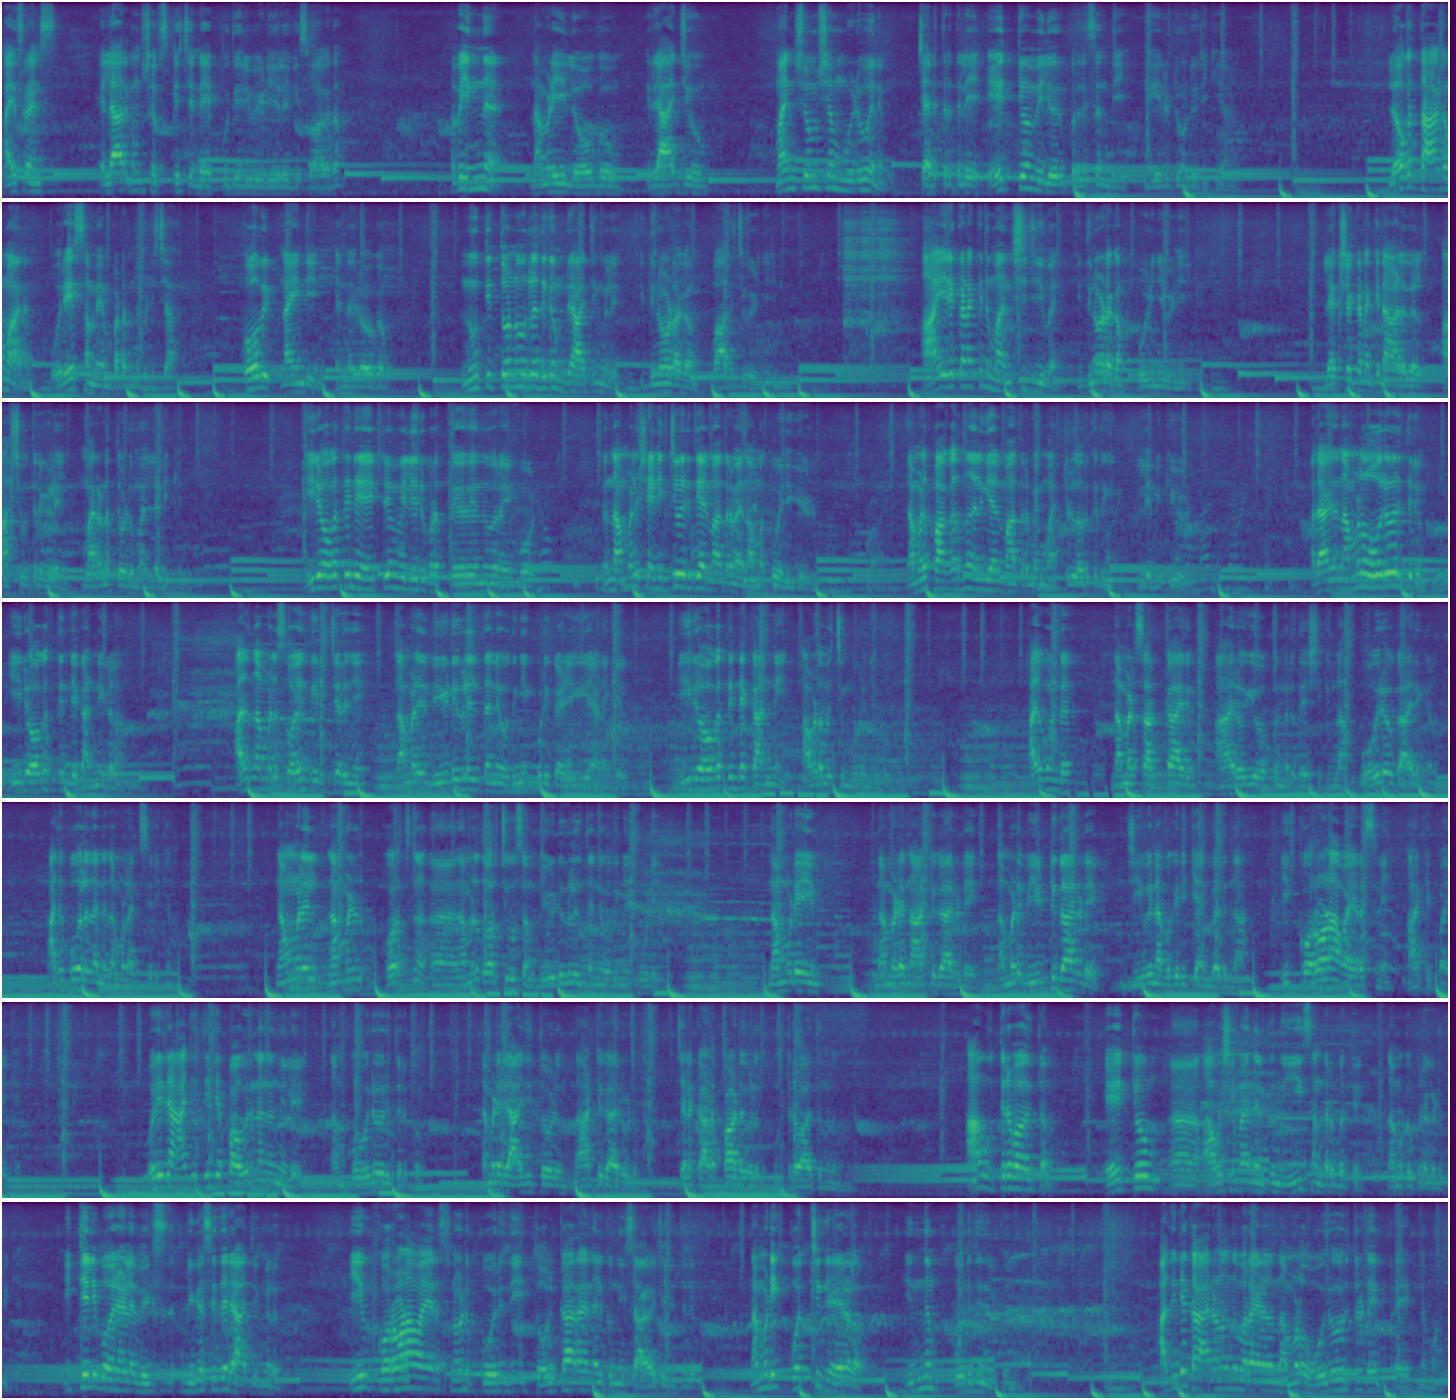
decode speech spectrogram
Hi friends എല്ലാവർക്കും chef's കിച്ചന്റെ പുതിയൊരു വീഡിയോയിലേക്ക് സ്വാഗതം. അപ്പോൾ ഇന്ന് നമ്മുടെ ഈ ലോകവും രാജ്യവും മനുഷ്യവംശം മുഴുവനും ചരിത്രത്തിലെ ഏറ്റവും വലിയൊരു പ്രതിസന്ധി നേരിട്ടുകൊണ്ടിരിക്കുകയാണ്. ലോകത്താകമാനം ഒരേ സമയം പടർന്നു പിടിച്ച കോവിഡ് നയന്റീൻ എന്ന രോഗം നൂറ്റി തൊണ്ണൂറിലധികം രാജ്യങ്ങളിൽ ഇതിനോടകം ബാധിച്ചു കഴിഞ്ഞിരിക്കുന്നു. ആയിരക്കണക്കിന് മനുഷ്യജീവൻ ഇതിനോടകം പൊഴിഞ്ഞു വീണിരിക്കുന്നു. ലക്ഷക്കണക്കിന് ആളുകൾ ആശുപത്രികളിൽ മരണത്തോട് മല്ലടിക്കുന്നു. ഈ രോഗത്തിന്റെ ഏറ്റവും വലിയൊരു പ്രത്യേകത എന്ന് പറയുമ്പോൾ നമ്മൾ ക്ഷണിച്ചു വരുത്തിയാൽ മാത്രമേ നമുക്ക് വരികയുള്ളൂ. നമ്മൾ പകർന്നു നൽകിയാൽ മാത്രമേ മറ്റുള്ളവർക്ക് ഇത് ലഭിക്കുകയുള്ളൂ. അതായത് നമ്മൾ ഓരോരുത്തരും ഈ രോഗത്തിന്റെ കണ്ണികളാണ്. അത് നമ്മൾ സ്വയം തിരിച്ചറിഞ്ഞ് നമ്മൾ വീടുകളിൽ തന്നെ ഒതുങ്ങിക്കൂടി കഴിയുകയാണെങ്കിൽ ഈ രോഗത്തിന്റെ കണ്ണി അവിടെ വെച്ച് മുറിഞ്ഞു പോകും. അതുകൊണ്ട് നമ്മുടെ സർക്കാരും ആരോഗ്യവകുപ്പ് നിർദ്ദേശിക്കുന്ന ഓരോ കാര്യങ്ങളും അതുപോലെ തന്നെ നമ്മൾ അനുസരിക്കണം. നമ്മളിൽ നമ്മൾ കുറച്ച് നമ്മൾ കുറച്ച് ദിവസം വീടുകളിൽ തന്നെ ഒതുങ്ങിക്കൂടി നമ്മുടെയും നമ്മുടെ നാട്ടുകാരുടെയും നമ്മുടെ വീട്ടുകാരുടെയും ജീവൻ അപകരിക്കാൻ വരുന്ന ഈ കൊറോണ വൈറസിനെ ആട്ടിപ്പായിക്കാം. ഒരു രാജ്യത്തിന്റെ പൗരനെന്ന നിലയിൽ നമുക്ക് ഓരോരുത്തർക്കും നമ്മുടെ രാജ്യത്തോടും നാട്ടുകാരോടും ചില കടപ്പാടുകളും ഉത്തരവാദിത്തങ്ങളും ഉണ്ട് ആ ഉത്തരവാദിത്തം ഏറ്റവും ആവശ്യമായി നിൽക്കുന്ന ഈ സന്ദർഭത്തിൽ നമുക്ക് പ്രകടിപ്പിക്കാം. ഇറ്റലി പോലെയുള്ള വികസിത രാജ്യങ്ങളും ഈ കൊറോണ വൈറസിനോട് പൊരുതി തോൽക്കാറായി നിൽക്കുന്ന ഈ സാഹചര്യത്തിലും നമ്മുടെ ഈ കൊച്ചു കേരളം ഇന്നും പൊരുതി നിൽക്കുന്നു. അതിന്റെ കാരണം എന്ന് പറയുന്നത് നമ്മൾ ഓരോരുത്തരുടെയും പ്രയത്നമാണ്.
